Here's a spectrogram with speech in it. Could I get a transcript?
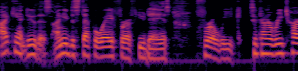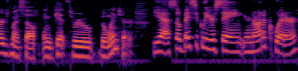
I can't do this. I need to step away for a few days, for a week to kind of recharge myself and get through the winter. Yeah. So basically, you're saying you're not a quitter.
